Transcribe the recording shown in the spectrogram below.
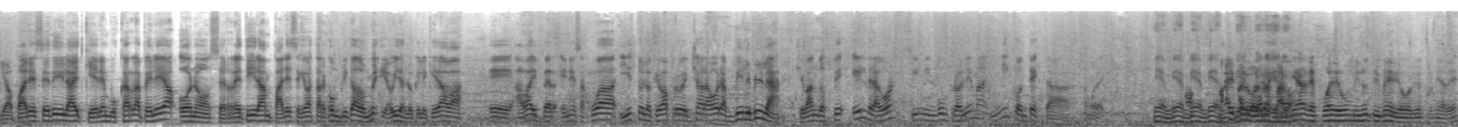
Y aparece Daylight. ¿Quieren buscar la pelea o no? Se retiran. Parece que va a estar complicado. Media vida es lo que le quedaba eh, a Viper en esa jugada. Y esto es lo que va a aprovechar ahora Billy Villa. Llevándose el dragón sin ningún problema. Ni contesta Samurai. Bien, bien, bien, bien. Viper Bien, volvió a bien, farmear después de un minuto y medio. Volvió a farmear, eh.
